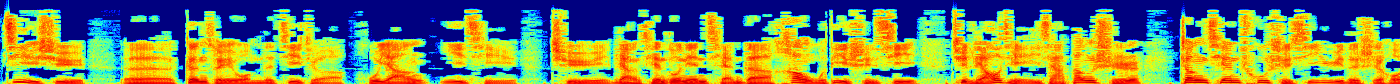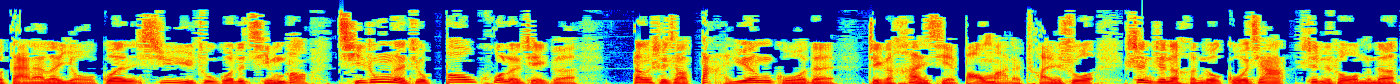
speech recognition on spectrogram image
继续呃跟随我们的记者胡杨一起去两千多年前的汉武帝时期，去了解一下当当时张骞出使西域的时候带来了有关西域诸国的情报，其中呢就包括了这个。当时叫大渊国的这个汗血宝马的传说，甚至呢很多国家，甚至说我们的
